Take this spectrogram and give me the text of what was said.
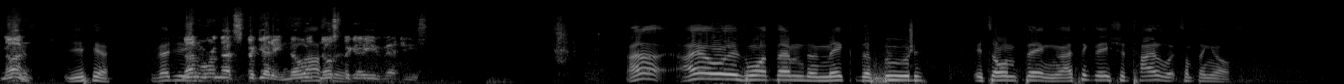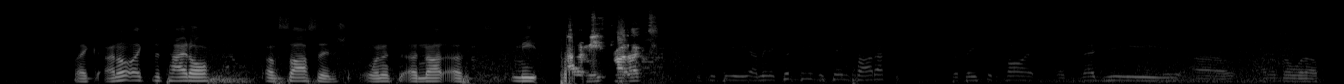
None. Yeah, veggies. None were in that spaghetti. No, no spaghetti veggies. I I always want them to make the food its own thing. I think they should title it something else. Like I don't like the title of sausage when it's uh, not a meat. Not a meat product. It could be. I mean, it could be the same product, but they should call it like veggie. Uh, I don't know what else.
